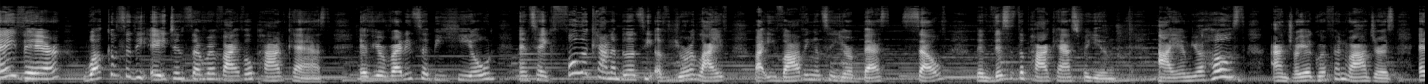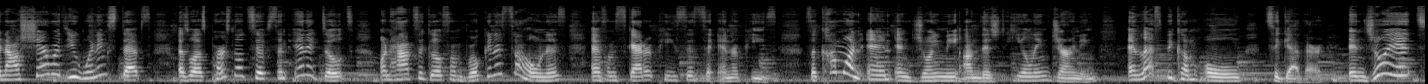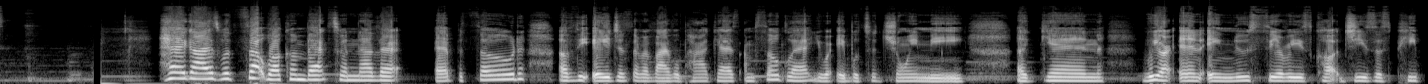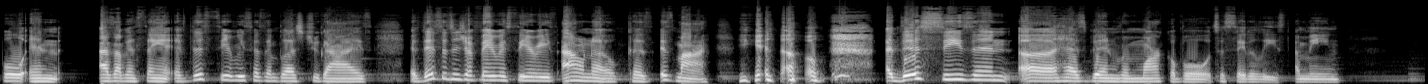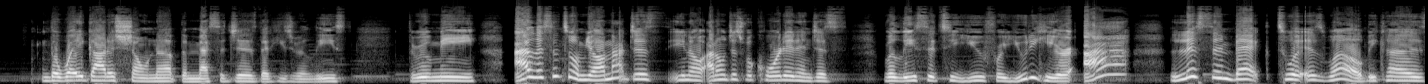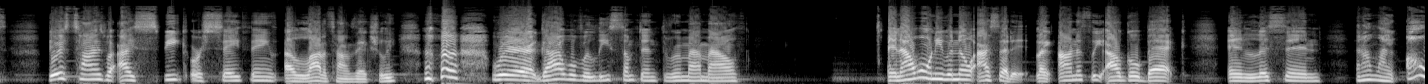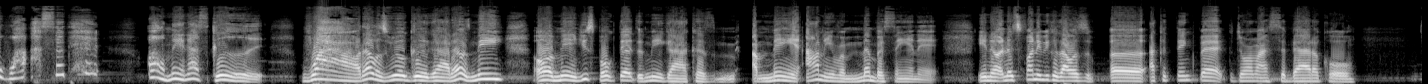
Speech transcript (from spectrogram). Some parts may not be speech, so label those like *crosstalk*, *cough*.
Hey there, welcome to the Agents of Revival podcast. If you're ready to be healed and take full accountability of your life by evolving into your best self, then this is the podcast for you. I am your host, Andrea Griffin Rogers, and I'll share with you winning steps as well as personal tips and anecdotes on how to go from brokenness to wholeness and from scattered pieces to inner peace. So come on in and join me on this healing journey, and let's become whole together. Enjoy it! Hey guys, what's up? Welcome back to another episode of the Agents of Revival podcast. I'm so glad you were able to join me again. We are in a new series called Jesus People and as I've been saying, if this series hasn't blessed you guys, if this isn't your favorite series, I don't know, cause it's mine. *laughs* You know, this season, uh, has been remarkable to say the least. I mean, the way God has shown up, the messages that he's released, through me. I listen to Him, y'all. I'm not just, you know, I don't just record it and just release it to you for you to hear. I listen back to it as well because there's times where I speak or say things, a lot of times actually, *laughs* where God will release something through my mouth and I won't even know I said it. Like honestly, I'll go back and listen and I'm like, "Oh, wow, I said that." Oh man, that's good. Wow, that was real good, God. That was me. Oh man, you spoke that to me, God, because uh, man, I don't even remember saying that. You know, and it's funny because I was, uh, I could think back during my sabbatical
